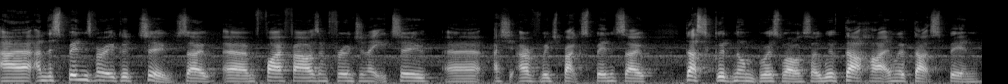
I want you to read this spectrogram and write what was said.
Uh, and the spin's very good too. So um, 5,382 uh, average backspin. So that's a good number as well. So with that height and with that spin,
